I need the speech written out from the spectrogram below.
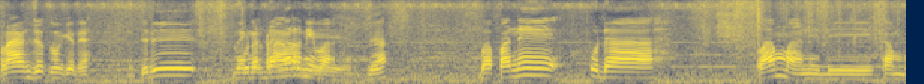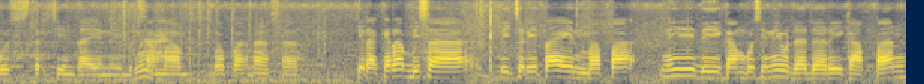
Lanjut mungkin ya. Jadi Dengar-dengar nih, Pak. ya Bapak nih udah lama nih di kampus tercinta ini bersama Bapak Nasar. Kira-kira bisa diceritain Bapak nih di kampus ini udah dari kapan?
